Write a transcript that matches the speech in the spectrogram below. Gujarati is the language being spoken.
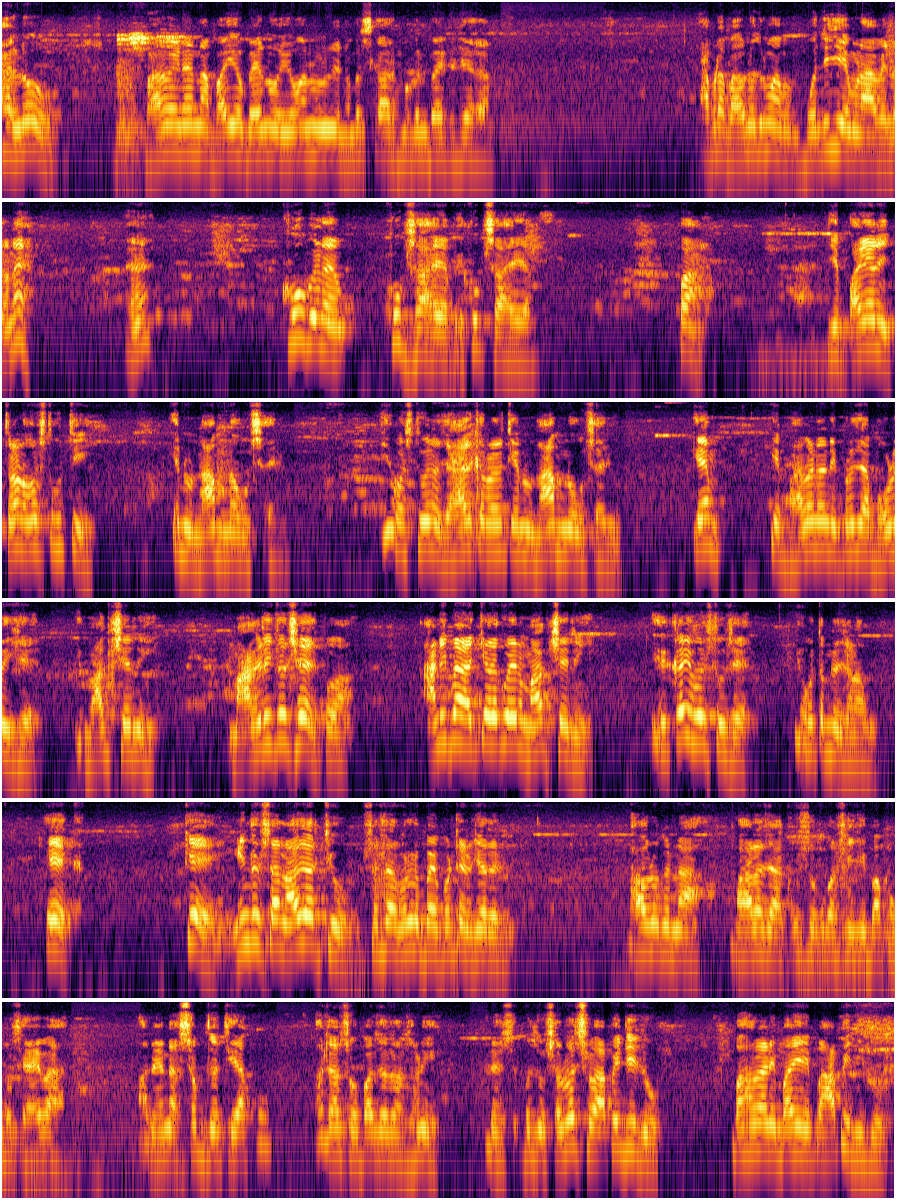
હેલો ભાવેણાના ભાઈઓ, બહેનો, યુવાનોને નમસ્કાર, મગનભાઈ ગજેરાનો. આપણા ભાવનગરમાં મોદીજી હમણાં આવેલા ને? હે? ખૂબ એણે ખૂબ સહાય આપી, ખૂબ સહાય આપી. પણ જે પાયાની ત્રણ વસ્તુ હતી, એનું નામ ન ઉછાર્યું. એ વસ્તુ એને જાહેર કરવાની એનું નામ ન ઉછાર્યું. કેમ? કે ભાવેણાની પ્રજા ભોળી છે, એ માગશે નહીં. માગણી તો છે જ, પણ આની પણ અત્યારે કોઈ એને માગશે નહીં. એ કઈ વસ્તુ છે એ હું તમને જણાવું. એક, કે હિન્દુસ્તાન આઝાદ થયું, સરદાર વલ્લભભાઈ પટેલ જ્યારે ભાવનગરના મહારાજા કૃષ્ણકુમારસિંહજી બાપુ પાસે આવ્યા અને એના શબ્દથી આખું અઢારસો પાંચના ધણી અને બધું સર્વસ્વ આપી દીધું. મહારાણી બાઈએ પણ આપી દીધું.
